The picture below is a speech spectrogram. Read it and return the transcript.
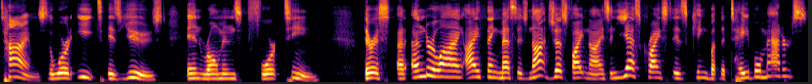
times the word eat is used in Romans 14 there is an underlying, I think, message, not just fight nice. And yes, Christ is king, but the table matters.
